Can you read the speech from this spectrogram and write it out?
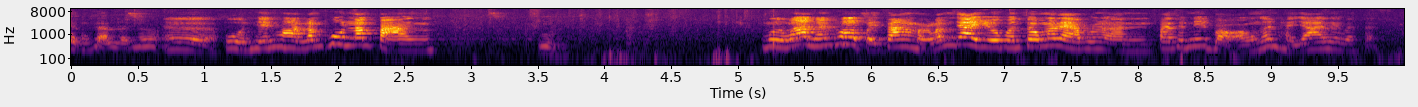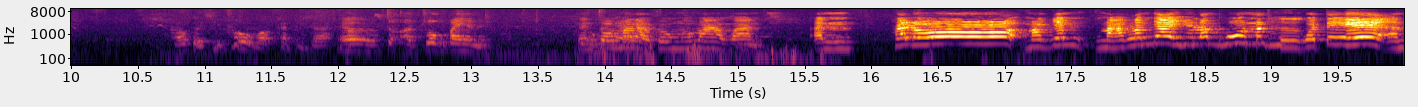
จังสันละเนาะเออพูนเห็นฮอดลำพูนลำปางอื มมือว่านั้นโทรไปตั้งบักลำไยอยู่เพิ่นส่งมาแล้วเพิ่นอันปาทุนี่บอกเอาเงินใหายายเลยว่าซั่นเขาไปสิโทรบอกกันก็เออเอาส่งไปนี่เพิ่นส่งมาแล้วส่งมาว่าวัน อันฮัลโหลหมากยำหมากลำไยอยู่ลำพูนมันถือกว่าเต้อัน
